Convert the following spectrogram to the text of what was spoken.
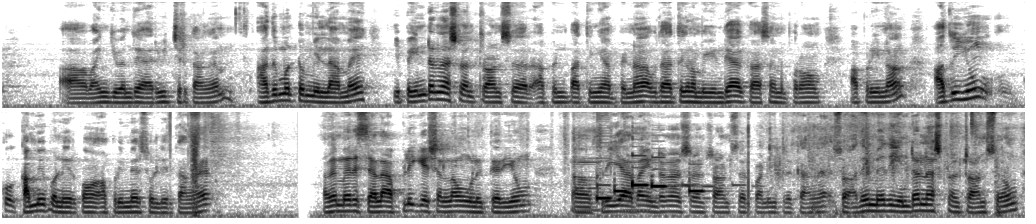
வங்கி வந்து அறிவிச்சிருக்காங்க. அது மட்டும் இல்லாமல் இப்போ இன்டர்நேஷ்னல் ட்ரான்ஸ்ஃபர் அப்படின்னு பார்த்தீங்க அப்படின்னா உதாரணத்துக்கு நம்ம இந்தியாவுக்கு காசு அனுப்புகிறோம் அப்படின்னா அதையும் கொ- கம்மி பண்ணியிருக்கோம் அப்படிமாரி சொல்லியிருக்காங்க. அதேமாரி சில அப்ளிகேஷன்லாம் உங்களுக்கு தெரியும். ஃப்ரீயாக தான் இன்டர்நேஷ்னல் ட்ரான்ஸ்ஃபர் பண்ணிகிட்டு இருக்காங்க ஸோ அதேமாரி இன்டர்நேஷ்னல் ட்ரான்ஸ்ஃபரும்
